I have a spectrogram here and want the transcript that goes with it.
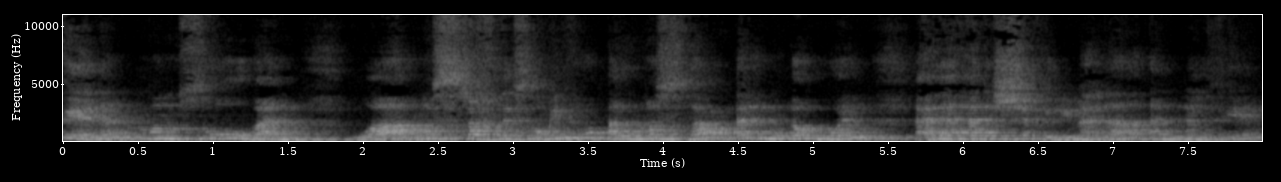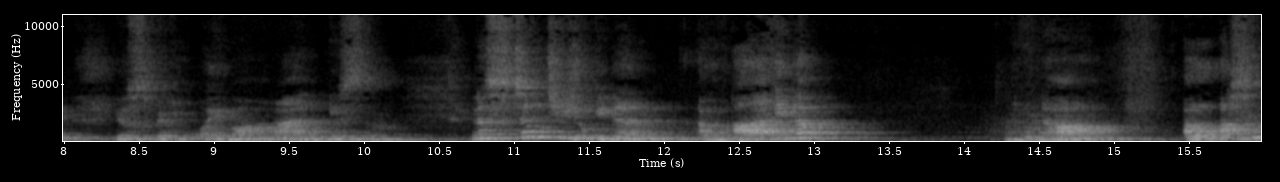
فعلا منصوبا ونستخلص منه المصدر المؤول على هذا الشكل بمعنى أن الفعل يصبح عبارة عن اسم. نستنتج إذا القاعدة. هنا الأصل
